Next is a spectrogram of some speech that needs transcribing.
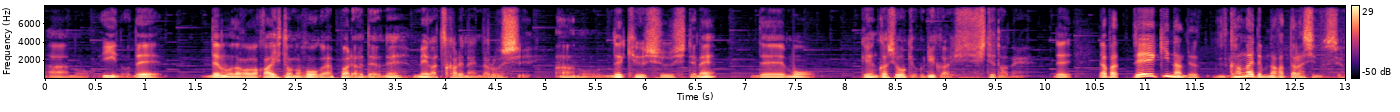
あのいいのででもだから若い人の方がやっぱりあれだよね。目が疲れないんだろうしあので吸収してね。でもう原価償却理解してたね。でやっぱ税金なんて考えてもなかったらしいんですよ。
